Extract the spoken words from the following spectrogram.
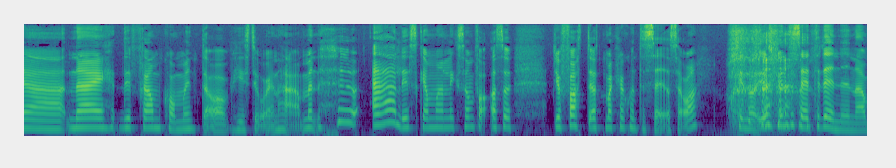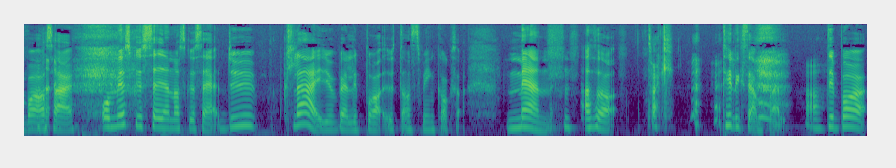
Eh, nej, det framkommer inte av historien här. Men hur ärlig ska man liksom vara? Alltså, jag fattar att man kanske inte säger så. Någon, jag skulle inte säga till dig Nina, bara så här. Om jag skulle säga något skulle jag säga, du klär ju väldigt bra utan smink också. Men, alltså, Tack. till exempel, Ja. det bara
